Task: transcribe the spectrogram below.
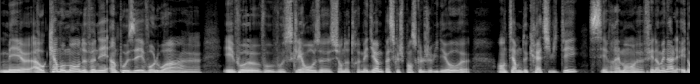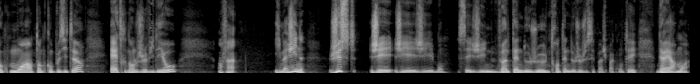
mais à aucun moment ne venez imposer vos lois et vos, vos- vos scléroses sur notre médium parce que je pense que le jeu vidéo, en termes de créativité, c'est vraiment euh, phénoménal. Et donc moi, en tant que compositeur, être dans le jeu vidéo, enfin, imagine, juste, j'ai, j'ai, bon, j'ai une vingtaine de jeux, une trentaine de jeux, je sais pas, je pas compter, derrière moi.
